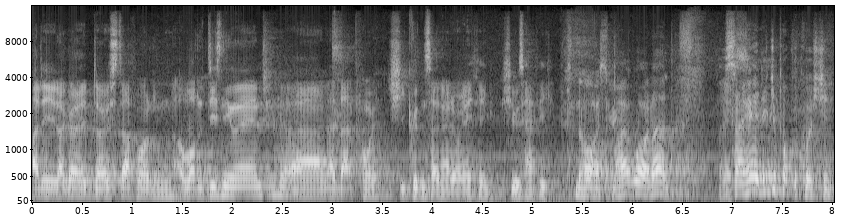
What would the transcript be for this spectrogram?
I did. I got her dosed up on a lot of Disneyland. Uh, at that point, she couldn't say no to anything. She was happy. Nice, mate. Well done. So, how did you pop the question?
